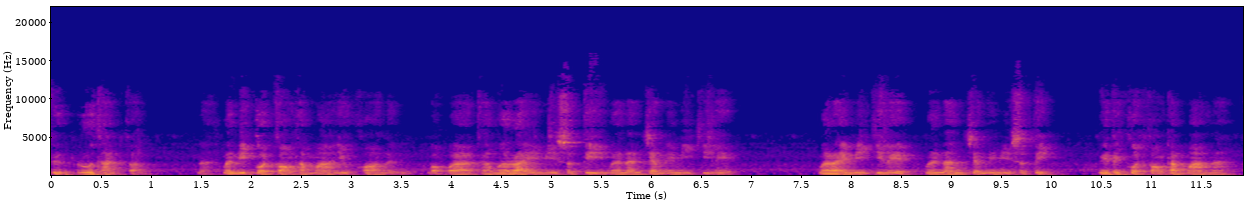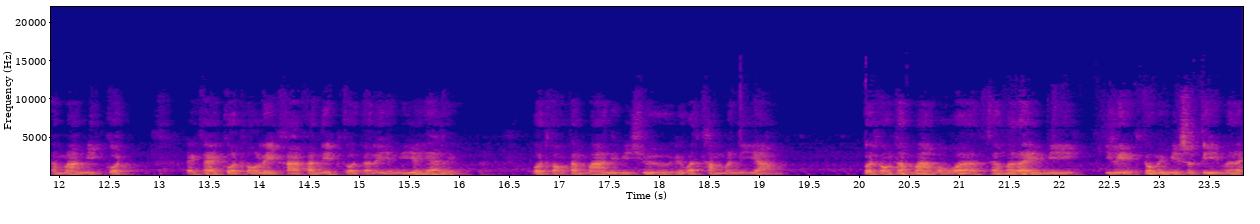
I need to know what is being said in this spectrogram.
ขึ้น รู้ทันก่อนนะมันมีกฎของธรรมะอยู่ข้อหนึ่ง บอกว่าถ้าเมื่อไรมีสติเมื่อนั้นจะไม่มีกิเลสเมื่อไรมีกิเลสเมื่อนั้นจะไม่มีสติ นี่เป็นกฎของธรรมะนะธรรมะมีกฎคล้ายๆกฎของเลขาคณิตกฎอะไรอย่างนี้เยอะแยะเลยกฎของธรรมะนี่มีชื่อเรียกว่าธรรมนิยาม กฎของธรรมะบอกว่าถ้าเมื่อไรมีกิเลสก็ไม่มีสติเมื่อไร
